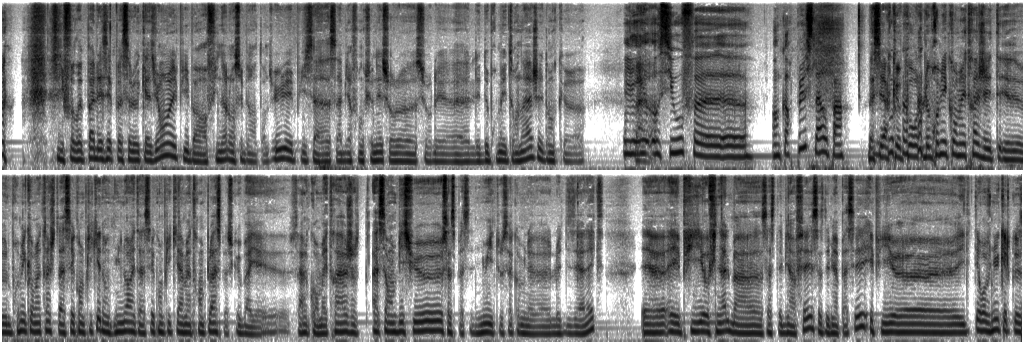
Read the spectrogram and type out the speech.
il faudrait pas laisser passer l'occasion. Et puis bah au final on s'est bien entendu. Et puis ça, ça a bien fonctionné sur le, sur les, les deux premiers tournages. Et donc euh, Il est Bah. aussi ouf, euh, encore plus là ou pas? Bah, C'est-à-dire que pour le premier court métrage, le premier court métrage était assez compliqué, donc Nuit Noire était assez compliqué à mettre en place parce que bah, a- c'est un court métrage assez ambitieux, ça se passait de nuit, tout ça comme le disait Alex. Euh, et puis au final, bah, ça s'était bien fait, ça s'était bien passé. Et puis euh, il était revenu quelques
